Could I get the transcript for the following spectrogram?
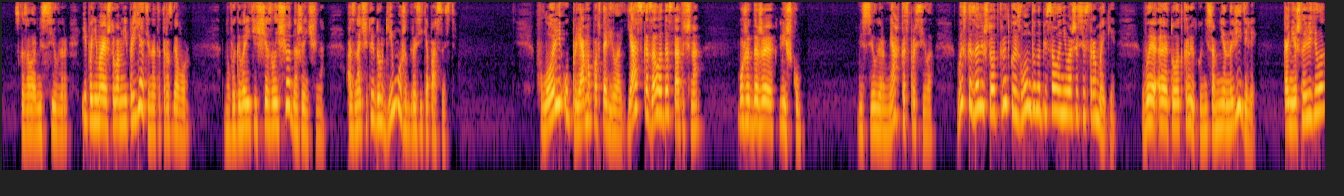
— сказала мисс Силвер, — «и понимаю, что вам неприятен этот разговор. Но вы говорите, исчезла еще одна женщина, а значит, и другим может грозить опасность». Флори упрямо повторила. «Я сказала достаточно. Может, даже лишку». Мисс Силвер мягко спросила. «Вы сказали, что открытку из Лондона писала не ваша сестра Мэгги. Вы эту открытку, несомненно, видели?» «Конечно, видела.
